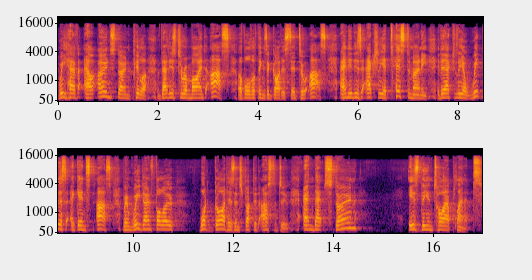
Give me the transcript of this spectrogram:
We have our own stone pillar that is to remind us of all the things that God has said to us. And it is actually a testimony, it is actually a witness against us when we don't follow what God has instructed us to do. And that stone is the entire planet.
